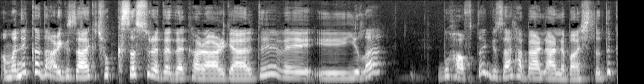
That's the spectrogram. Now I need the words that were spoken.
Ama ne kadar güzel ki çok kısa sürede de karar geldi ve yıla bu hafta güzel haberlerle başladık.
